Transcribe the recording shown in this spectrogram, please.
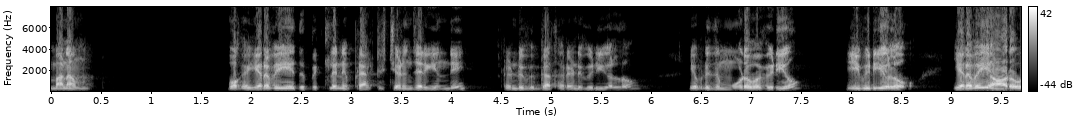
మనం ఒక ఇరవై ఐదు బిట్లని ప్రాక్టీస్ చేయడం జరిగింది. రెండు గత రెండు వీడియోల్లో ఇప్పుడు ఇది మూడవ వీడియో. ఈ వీడియోలో ఇరవై ఆరవ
